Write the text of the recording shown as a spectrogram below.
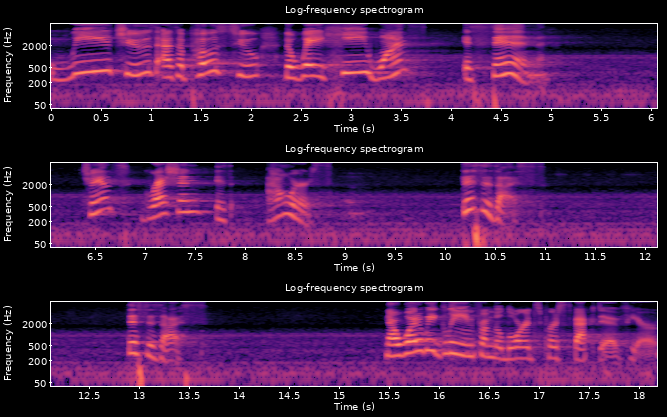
we choose as opposed to the way He wants is sin. Transgression is ours. This is us. This is us. Now, what do we glean from the Lord's perspective here?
